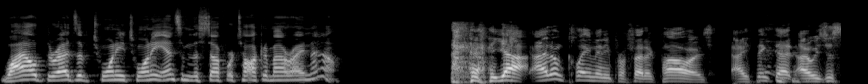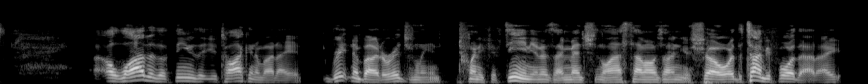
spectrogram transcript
wild threads of 2020 and some of the stuff we're talking about right now. yeah, I don't claim any prophetic powers. I think that I was just a lot of the themes that you're talking about. I had written about originally in 2015, and as I mentioned the last time I was on your show, or the time before that, I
